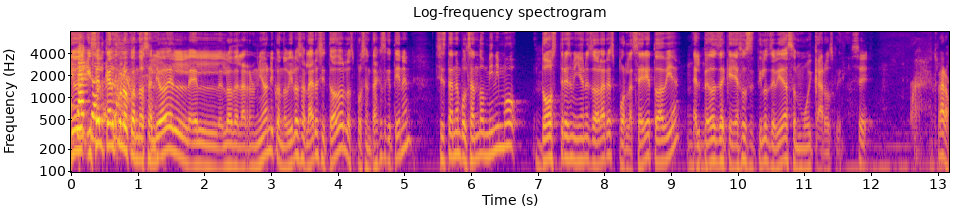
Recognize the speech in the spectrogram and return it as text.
Yo Exacto. hice el cálculo cuando salió el, el- lo de la reunión y cuando vi los salarios y todo, los porcentajes que tienen, sí están embolsando mínimo 2, 3 millones de dólares por la serie todavía. El pedo es de que ya sus estilos de vida son muy caros, güey. Sí. Claro.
